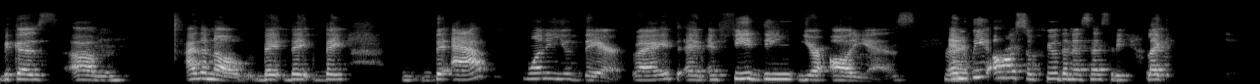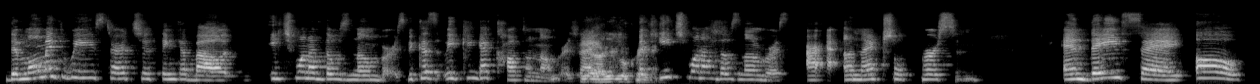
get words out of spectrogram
because um i don't know they they they the app wanting you there right and, and feeding your audience right. and we also feel the necessity like the moment we start to think about each one of those numbers because we can get caught on numbers right yeah, you go crazy. but each one of those numbers are an actual person and they say oh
